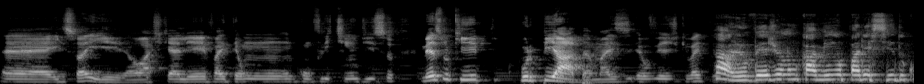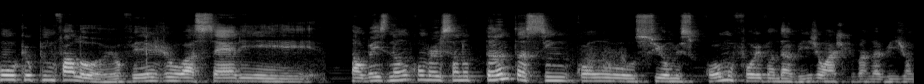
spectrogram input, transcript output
é isso aí. Eu acho que ali vai ter um, um conflitinho disso, mesmo que por piada, mas eu vejo que vai ter. Ah, eu vejo num caminho parecido com o que o Pim falou. Eu vejo a série talvez não conversando tanto assim com os filmes como foi WandaVision. Acho que WandaVision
